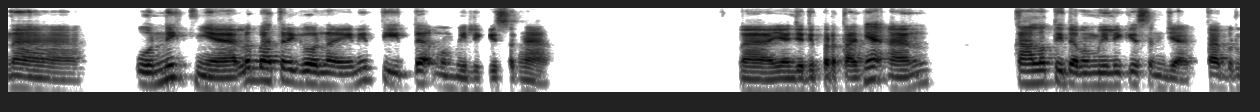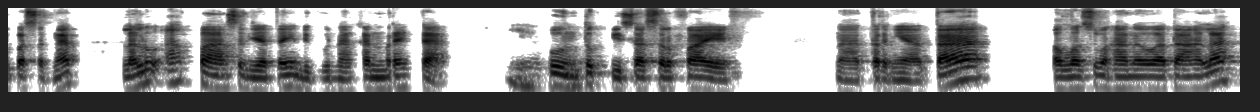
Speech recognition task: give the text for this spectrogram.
Nah, uniknya lebah trigona ini tidak memiliki sengat. Nah, yang jadi pertanyaan, kalau tidak memiliki senjata berupa sengat, lalu apa senjata yang digunakan mereka ya, untuk bisa survive? Nah, ternyata Allah Subhanahu wa taala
